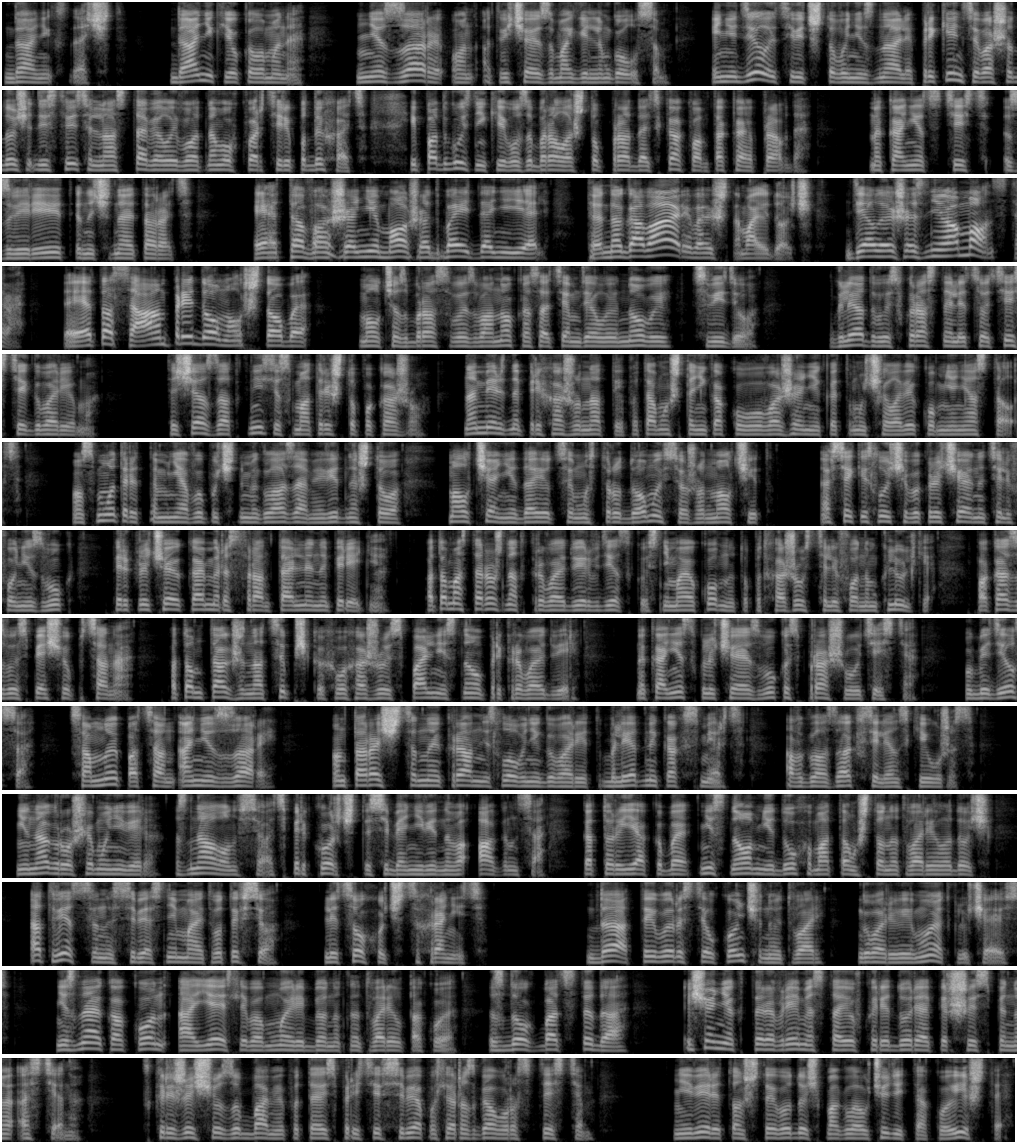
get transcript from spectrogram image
«Даник, значит. Даник Йоколомане. «Не Зары он», — отвечаю за могильным голосом. «И не делайте вид, что вы не знали. Прикиньте, ваша дочь действительно оставила его одного в квартире подыхать. И подгузники его забрала, чтобы продать. Как вам такая правда?» Наконец тесть звереет и начинает орать. «Этого же не может быть, Даниэль! Ты наговариваешь на мою дочь, делаешь из нее монстра. Ты это сам придумал, чтобы...» Молча сбрасываю звонок, а затем делаю новый с видео. Вглядываюсь в красное лицо тестя и говорю ему. Сейчас заткнись и смотри, что покажу. Намеренно перехожу на «ты», потому что никакого уважения к этому человеку у меня не осталось. Он смотрит на меня выпученными глазами. Видно, что молчание дается ему с трудом, и все же он молчит. На всякий случай выключаю на телефоне звук, переключаю камеры с фронтальной на переднюю. Потом осторожно открываю дверь в детскую, снимаю комнату, подхожу с телефоном к люльке, показываю спящего пацана. Потом также на цыпочках выхожу из спальни и снова прикрываю дверь. Наконец, включая звук и спрашиваю тестя. «Убедился?» Со мной пацан, а не с Зарой. Он таращится на экран, ни слова не говорит, бледный как смерть, а в глазах вселенский ужас. Ни на грош ему не верю. Знал он все, а теперь корчит из себя невинного агнца, который якобы ни сном, ни духом о том, что натворила дочь. Ответственность себя снимает, вот и все. Лицо хочет сохранить. «Да, ты вырастил конченую тварь», — говорю ему и отключаюсь. Не знаю, как он, а я, если бы мой ребенок натворил такое, сдох бы от стыда. Еще некоторое время стою в коридоре, опершись спиной о стену. Скрежещу зубами, пытаясь прийти в себя после разговора с тестем. Не верит он, что его дочь могла учудить такое, ишь ты.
